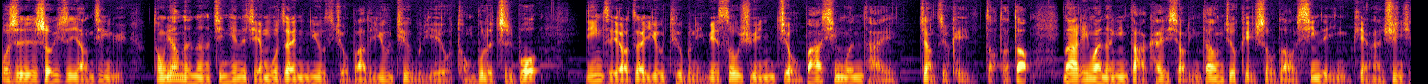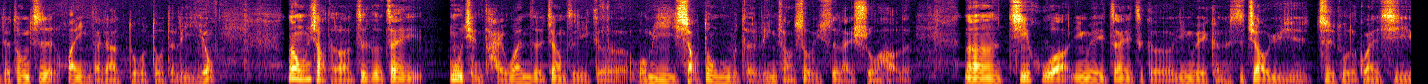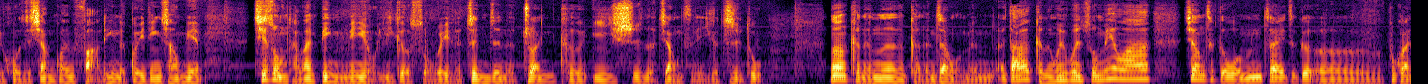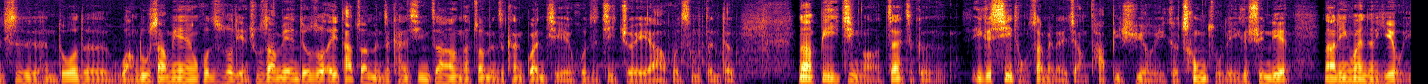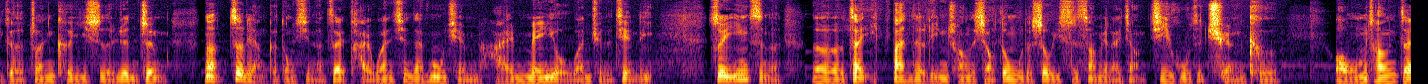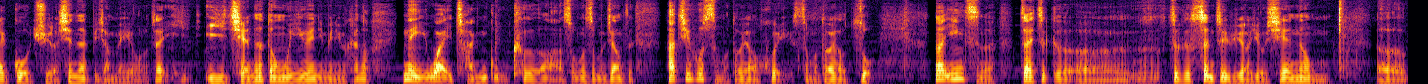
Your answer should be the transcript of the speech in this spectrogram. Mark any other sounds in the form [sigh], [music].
我是兽医师杨靖宇。同样的呢，今天的节目在 News 九八的 YouTube 也有同步的直播。您只要在 YouTube 里面搜寻“九八新闻台”，这样子就可以找得到。那另外呢，您打开小铃铛就可以收到新的影片和讯息的通知。欢迎大家多多的利用。那我们晓得啊，这个在目前台湾的这样子一个，我们以小动物的临床兽医师来说好了。那几乎啊，因为在这个，因为可能是教育制度的关系，或者相关法令的规定上面，其实我们台湾并没有一个所谓的真正的专科医师的这样子的一个制度。那可能呢，可能在我们大家可能会问说，没有啊，像这个我们在这个呃，不管是很多的网络上面，或者说脸书上面，就是说，哎，他专门是看心脏，他专门是看关节或者脊椎啊，或者什么等等。那毕竟啊，在这个一个系统上面来讲，它必须有一个充足的一个训练。那另外呢，也有一个专科医师的认证。那这两个东西呢，在台湾现在目前还没有完全的建立。所以因此呢，呃，在一般的临床的小动物的兽医师上面来讲，几乎是全科。哦，我们常常在过去了，现在比较没有了。在以以前的动物医院里面，你会看到内外产骨科啊，什么什么这样子，他几乎什么都要会，什么都要做。那因此呢，在这个呃，这个甚至于啊，有些那种呃，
